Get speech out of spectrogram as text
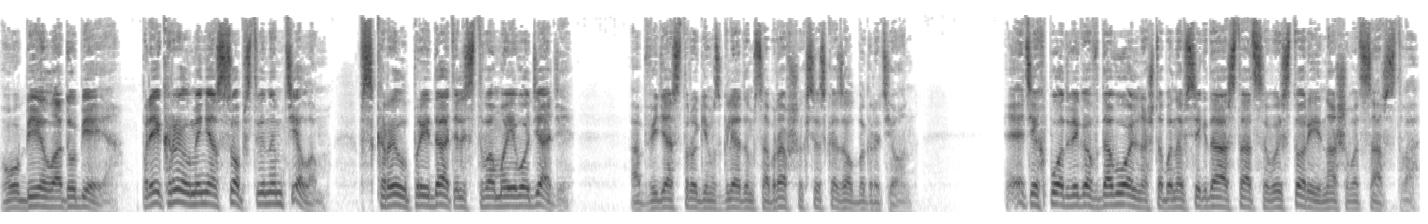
«Убил Адубея, прикрыл меня собственным телом, вскрыл предательство моего дяди, Обведя строгим взглядом собравшихся, сказал Багратион. «Этих подвигов довольно, чтобы навсегда остаться в истории нашего царства.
